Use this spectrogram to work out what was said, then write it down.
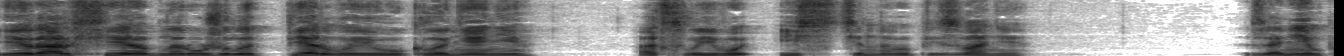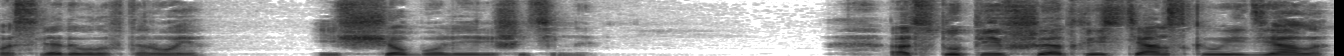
иерархия обнаружила первое уклонение от своего истинного призвания. За ним последовало второе, еще более решительное. Отступивший от христианского идеала,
